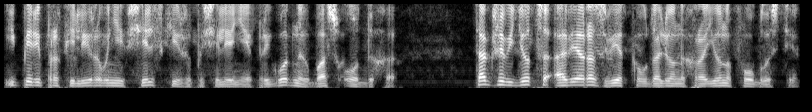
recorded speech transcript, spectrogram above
и перепрофилирование в сельские же поселения пригодных баз отдыха. Также ведется авиаразведка удаленных районов области.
